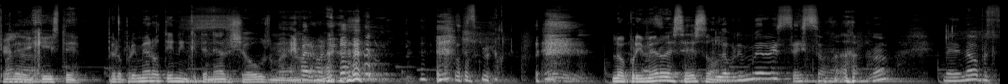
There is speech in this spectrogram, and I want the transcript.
¿Qué le dijiste? Pero primero tienen que tener shows, man. Lo primero es eso. Lo primero es eso, ¿no? no, pues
